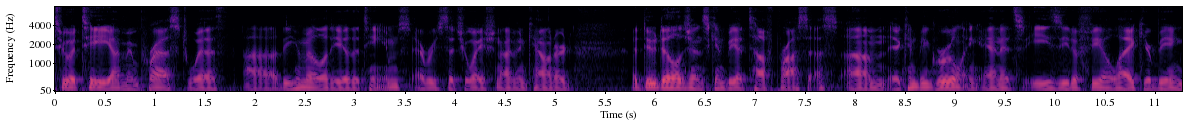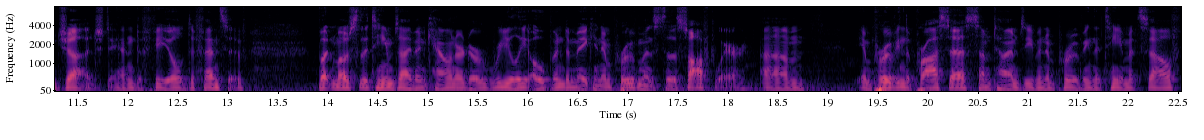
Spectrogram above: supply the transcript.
to a T, I'm impressed with uh, the humility of the teams. Every situation I've encountered, a due diligence can be a tough process. Um, it can be grueling, and it's easy to feel like you're being judged and to feel defensive. But most of the teams I've encountered are really open to making improvements to the software, um, improving the process, sometimes even improving the team itself,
